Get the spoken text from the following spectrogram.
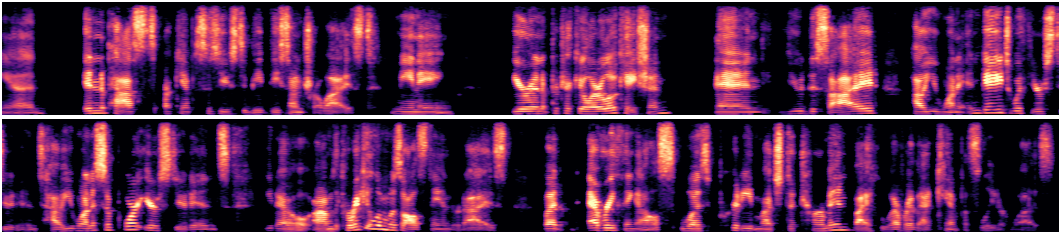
And in the past, our campuses used to be decentralized, meaning you're in a particular location and you decide how you want to engage with your students, how you want to support your students. You know, um, the curriculum was all standardized but everything else was pretty much determined by whoever that campus leader was.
